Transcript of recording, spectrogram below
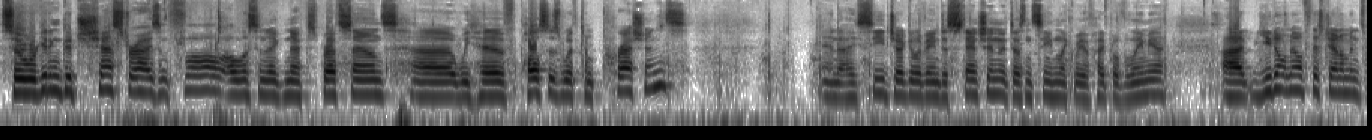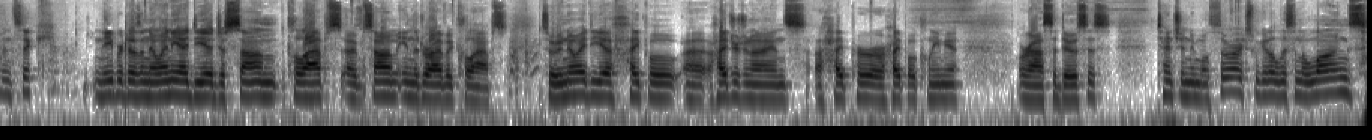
So we're getting good chest rise and fall. I'll listen to next breath sounds. Uh, we have pulses with compressions. And I see jugular vein distension. It doesn't seem like we have hypovolemia. Uh, you don't know if this gentleman's been sick neighbor doesn't know any idea, just him collapse, uh, in the driveway collapse. So we have no idea hypo, uh, hydrogen ions, a hyper or hypokalemia, or acidosis. Tension pneumothorax, we got to listen to lungs,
